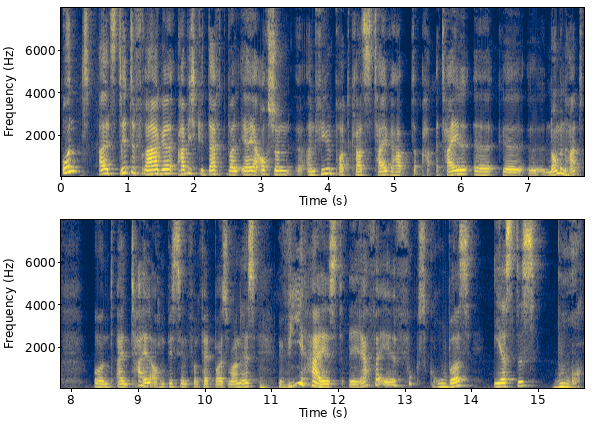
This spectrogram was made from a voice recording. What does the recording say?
Und als dritte Frage habe ich gedacht, weil er ja auch schon äh, an vielen Podcasts teilgehabt, teilgenommen äh, hat und ein Teil auch ein bisschen von Fat Boys Run ist, wie heißt Raphael Fuchsgrubers erstes Buch?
